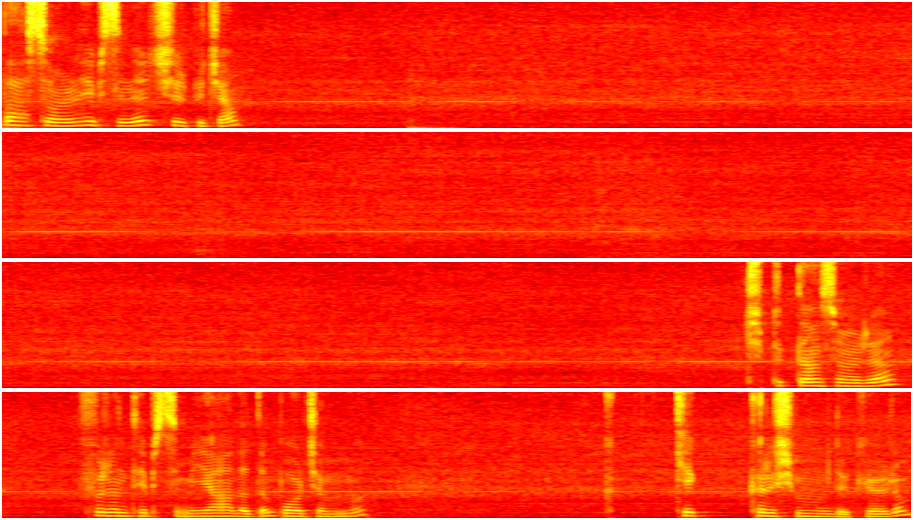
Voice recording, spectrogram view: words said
Daha sonra hepsini çırpacağım. Çıktıktan sonra fırın tepsimi yağladım, borcamımı. Kek karışımımı döküyorum.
